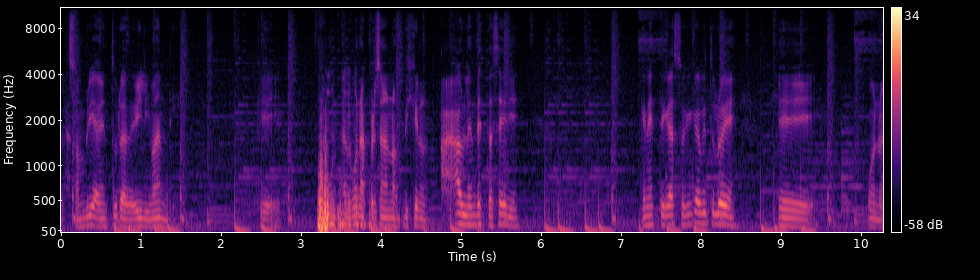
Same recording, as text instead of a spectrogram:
la sombría aventura de Billy Mandy. Que algunas personas nos dijeron, "Ah, hablen de esta serie. Que en este caso, ¿qué capítulo es? Eh, bueno,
